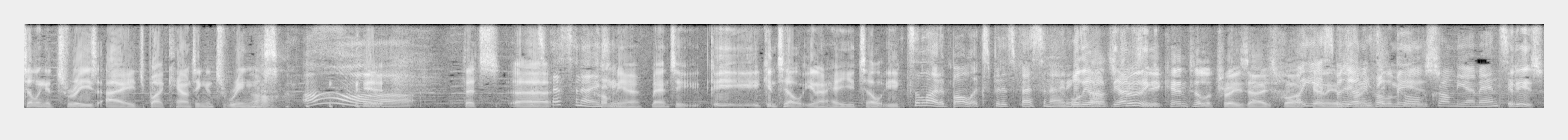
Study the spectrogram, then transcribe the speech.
telling a tree's age by counting its rings. Oh, Yeah. That's, uh, That's fascinating. cromnyomancy. You, you can tell, you know how you tell. You, it's a load of bollocks, but it's fascinating. well, the, No, o- it's the only thing You can tell a tree's age by oh, yes, counting but but the its only is rings. problem it called is- cromnyomancy? It is.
